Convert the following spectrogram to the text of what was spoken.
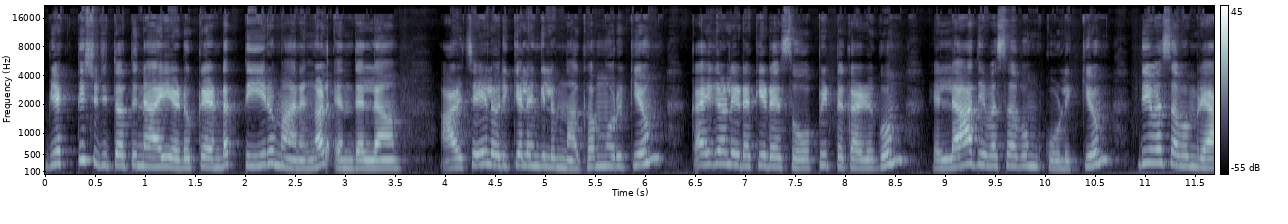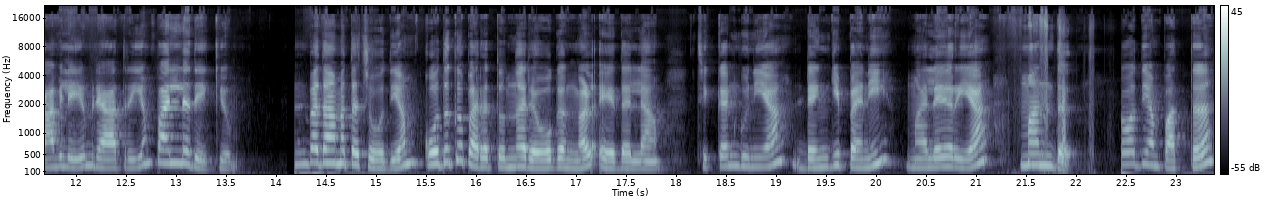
വ്യക്തി ശുചിത്വത്തിനായി എടുക്കേണ്ട തീരുമാനങ്ങൾ എന്തെല്ലാം? ആഴ്ചയിൽ ഒരിക്കലെങ്കിലും നഖം മുറിക്കും കൈകൾ ഇടയ്ക്കിടെ സോപ്പിട്ട് കഴുകും എല്ലാ ദിവസവും കുളിക്കും ദിവസവും രാവിലെയും രാത്രിയും പല്ല് തേക്കും. ഒൻപതാമത്തെ ചോദ്യം കൊതുക് പരത്തുന്ന രോഗങ്ങൾ ഏതെല്ലാം? ചിക്കൻ ഗുനിയ ഡെങ്കിപ്പനി മലേറിയ മന്ത്. ചോദ്യം പത്ത്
